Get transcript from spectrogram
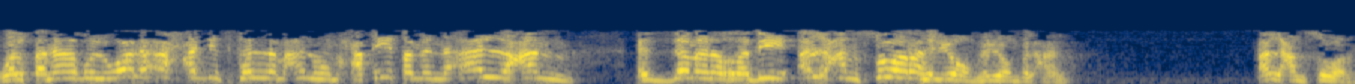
والقنابل ولا أحد يتكلم عنهم. حقيقة من ألعن الزمن الرديء ألعن صوره اليوم اليوم بالعالم. ألعن صور.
